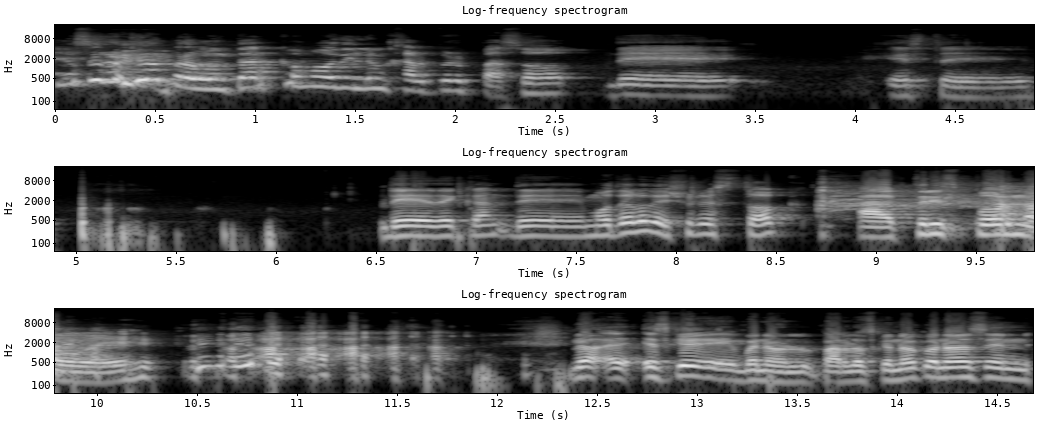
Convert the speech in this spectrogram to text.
Yo solo quiero preguntar cómo Dylan Harper pasó de este de, de, de modelo de stock a actriz porno, güey. No, eh, es que, bueno, para los que no conocen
